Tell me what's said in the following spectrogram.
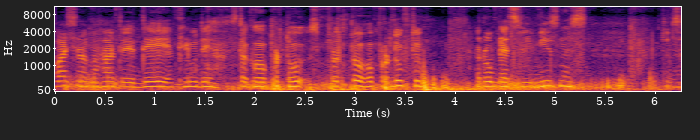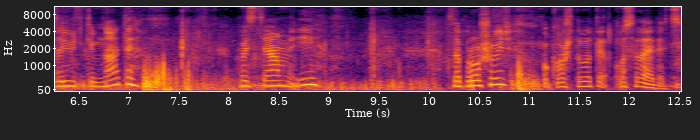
Бачила багато ідей, як люди з такого простого продукту роблять свій бізнес. Тут здають кімнати гостям і запрошують покоштувати оселедець.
